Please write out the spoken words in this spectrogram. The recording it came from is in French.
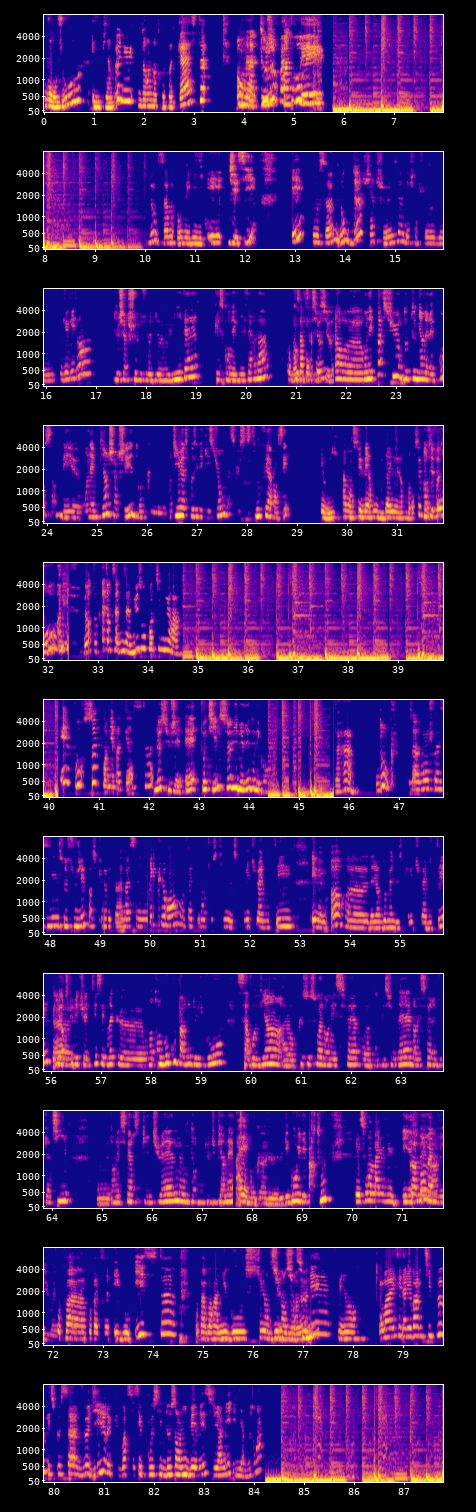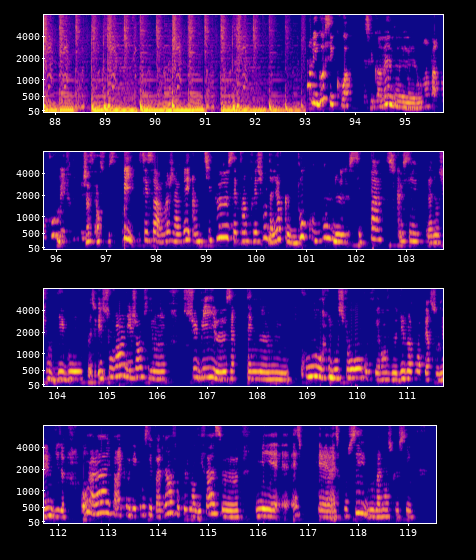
Bonjour et bienvenue dans notre podcast. On n'a toujours pas trouvé. Nous sommes Aurélie et Jessie. et nous sommes donc deux chercheuses, deux chercheuses du vivant. de chercheuse de l'univers. Qu'est-ce qu'on est venu faire là? Comment, ça fonctionne? Alors, euh, on n'est pas sûr d'obtenir les réponses, hein, mais euh, on aime bien chercher, donc euh, on continue à se poser des questions parce que c'est ce qui nous fait avancer. Et oui, avancer vers où d'ailleurs? Non, c'est pas, On sait pas trop. Mais en tout cas, tant que ça nous amuse, on continuera. Et pour ce premier podcast, Le sujet est faut-il se libérer de l'ego? Ah ah. Donc, nous avons choisi ce sujet parce que c'est quand même assez récurrent en fait dans tout ce qui est spiritualité et même hors euh, d'ailleurs domaine de spiritualité. Et hors Euh, spiritualité, c'est vrai que on entend beaucoup parler de l'ego. Ça revient, alors que ce soit dans les sphères euh, professionnelles, dans les sphères éducatives, euh, dans les sphères spirituelles ou dans le milieu du bien-être. Ouais. Donc euh, le- l'ego, il est partout. il est souvent mal vu. Et Quand souvent même, mal hein. vu. ouais. Faut pas, faut pas être égoïste, faut pas avoir un ego surdimensionné. Mais bon, on va essayer d'aller voir un petit peu qu'est-ce que ça veut dire et puis voir si c'est possible de s'en libérer si jamais il y a besoin. L'ego, c'est quoi? Parce que quand même, euh, on en parle beaucoup, mais il déjà savoir ce que. Oui, c'est ça. Moi, j'avais un petit peu cette impression, d'ailleurs, que beaucoup de monde ne sait pas ce que c'est la notion d'ego. Et souvent, les gens qui ont subi euh, certaines euh, cours, notions, conférences de développement personnel disent "Oh là là, il paraît que l'ego c'est pas bien, faut que je m'en défasse." mais est-ce est-ce qu'on sait globalement ce que c'est?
